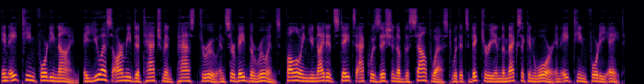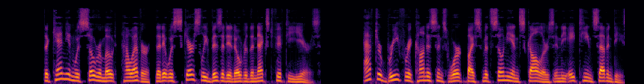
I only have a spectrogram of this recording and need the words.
In 1849, a U.S. Army detachment passed through and surveyed the ruins, following United States acquisition of the Southwest with its victory in the Mexican War in 1848. The canyon was so remote, however, that it was scarcely visited over the next 50 years. After brief reconnaissance work by Smithsonian scholars in the 1870s,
